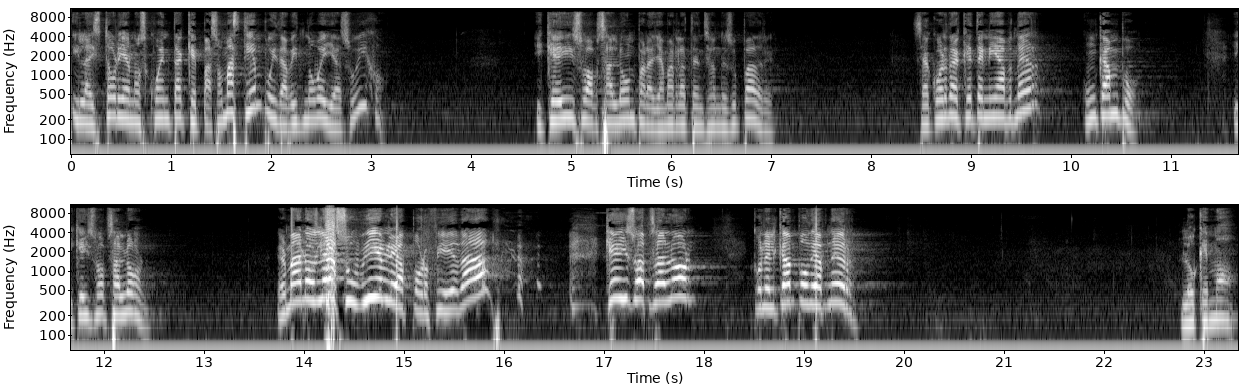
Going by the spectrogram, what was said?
y la historia nos cuenta que pasó más tiempo y David no veía a su hijo. ¿Y qué hizo Absalón para llamar la atención de su padre? ¿Se acuerda que tenía Abner? Un campo. ¿Y qué hizo Absalón? Hermanos, lea su Biblia por fiedad. ¿Qué hizo Absalón con el campo de Abner? Lo quemó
